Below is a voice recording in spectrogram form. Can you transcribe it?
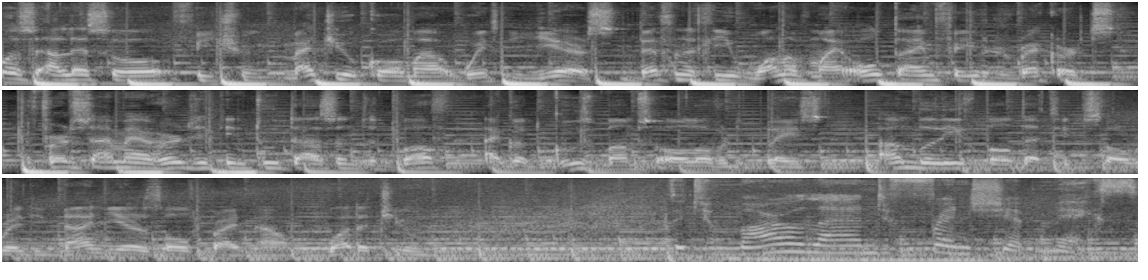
was Alesso featuring Matthew Koma with Years, definitely one of my all time favorite records. The first time I heard it in 2012, I got goosebumps all over the place. Unbelievable that it's already 9 years old right now. What a tune! The Tomorrowland Friendship Mix.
